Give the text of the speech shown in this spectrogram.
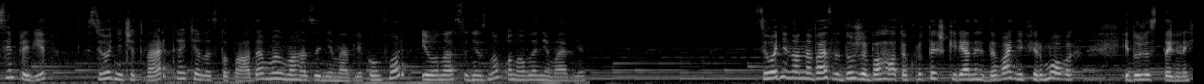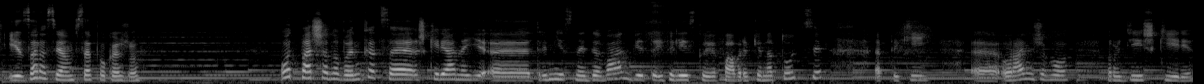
Всім привіт! Сьогодні четвер, 3 листопада. Ми в магазині меблі Комфорт і у нас сьогодні знов оновлення меблів. Сьогодні нам навезли дуже багато крутих шкіряних диванів, фірмових і дуже стильних. І зараз я вам все покажу. От перша новинка це шкіряний е, тримісний диван від італійської фабрики Натуцці е, в такій е, оранжево-рудій шкірі.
